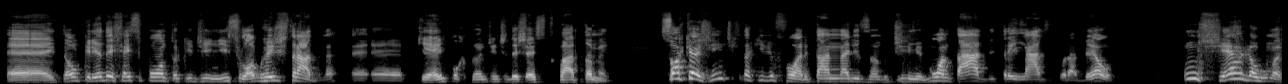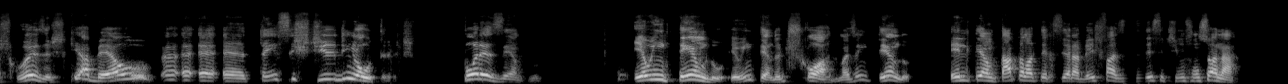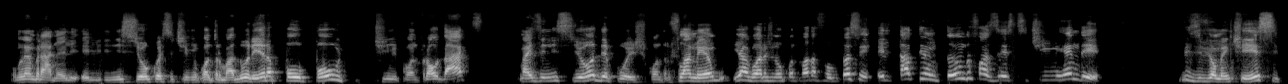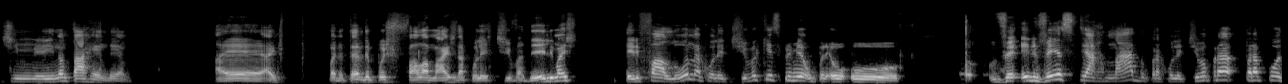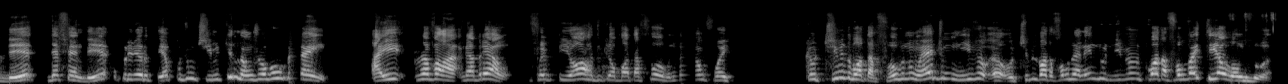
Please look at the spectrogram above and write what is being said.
É, então, eu queria deixar esse ponto aqui de início logo registrado, né? É, é, que é importante a gente deixar isso claro também. Só que a gente que está aqui de fora e está analisando o time montado e treinado por Abel, enxerga algumas coisas que Abel é, é, é, tem insistido em outras. Por exemplo, eu entendo, eu entendo, eu discordo, mas eu entendo ele tentar pela terceira vez fazer esse time funcionar. Vamos lembrar, né? ele, ele iniciou com esse time contra o Madureira, poupou o time contra o Audax, mas iniciou depois contra o Flamengo e agora de novo contra o Botafogo. Então, assim, ele está tentando fazer esse time render. Visivelmente, esse time não está rendendo. É, a gente pode até depois falar mais da coletiva dele, mas ele falou na coletiva que esse primeiro. O, o ele veio assim, armado para a coletiva para poder defender o primeiro tempo de um time que não jogou bem. Aí vai falar, Gabriel, foi pior do que o Botafogo? Não foi. Porque o time do Botafogo não é de um nível. É, o time do Botafogo não é nem do nível que o Botafogo vai ter ao longo do ano.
